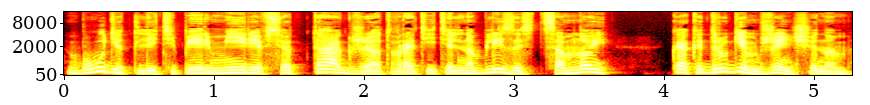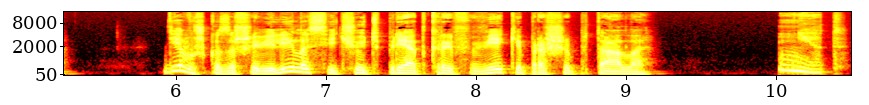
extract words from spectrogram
Будет ли теперь мире все так же отвратительно близость со мной, как и другим женщинам? Девушка зашевелилась и, чуть приоткрыв веки, прошептала — «Нет».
